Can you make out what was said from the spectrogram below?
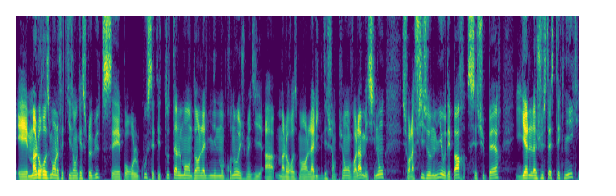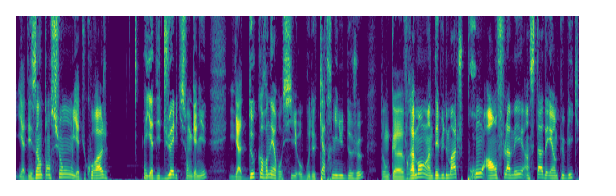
et malheureusement, le fait qu'ils encaissent le but, c'est pour le coup, c'était totalement dans la lignée de mon prono, et je me dis, ah, malheureusement, la Ligue des Champions, voilà, mais sinon, sur la physionomie, au départ, c'est super. Il y a de la justesse technique, il y a des intentions, il y a du courage. Et il y a des duels qui sont gagnés. Il y a deux corners aussi au bout de 4 minutes de jeu. Donc euh, vraiment un début de match prompt à enflammer un stade et un public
